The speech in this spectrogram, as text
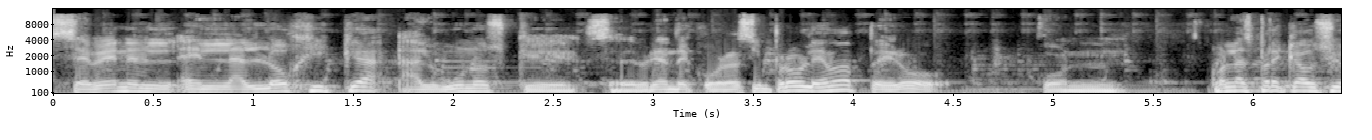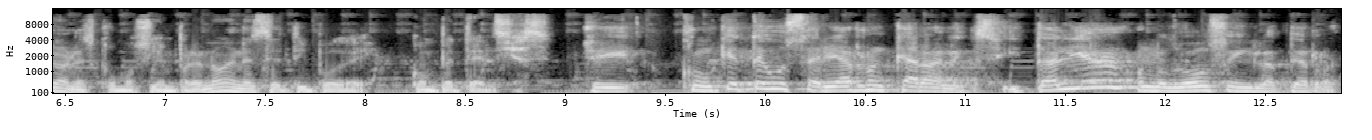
se ven en, en, la lógica algunos que se deberían de cobrar sin problema, pero con, con, las precauciones, como siempre, ¿no? En este tipo de competencias. Sí. ¿Con qué te gustaría arrancar, Alex? ¿Italia o nos vamos a Inglaterra?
